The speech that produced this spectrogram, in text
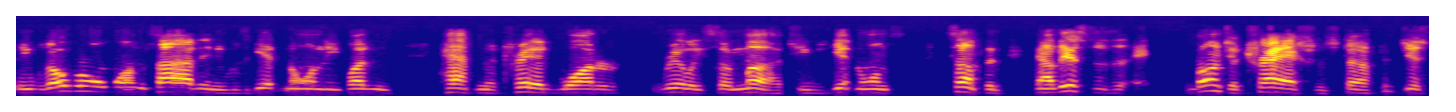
He was over on one side, and he was getting on. He wasn't having to tread water really so much. He was getting on something. Now this is bunch of trash and stuff that just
